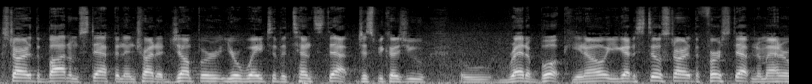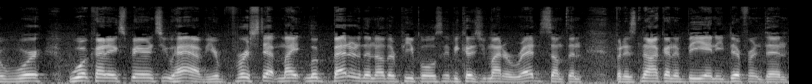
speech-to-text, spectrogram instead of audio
start at the bottom step and then try to jump your way to the tenth step just because you read a book. You know, you got to still start at the first step, no matter where what kind of experience you have. Your first step might look better than other people's because you might have read something, but it's not going to be any different than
